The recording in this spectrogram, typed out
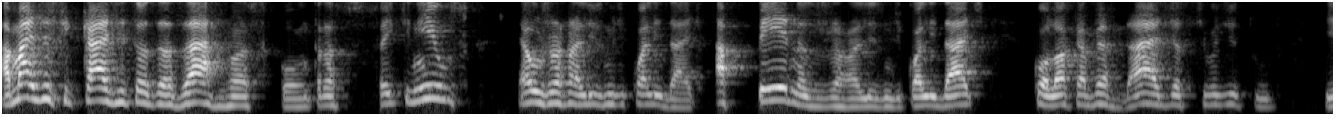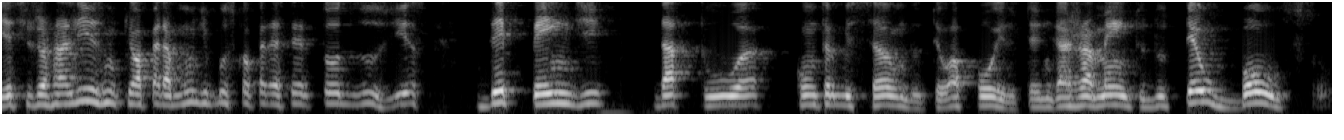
A mais eficaz de todas as armas contra as fake news é o jornalismo de qualidade. Apenas o jornalismo de qualidade coloca a verdade acima de tudo. E esse jornalismo que Opera Mundi busca oferecer todos os dias depende da tua contribuição, do teu apoio, do teu engajamento, do teu bolso.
